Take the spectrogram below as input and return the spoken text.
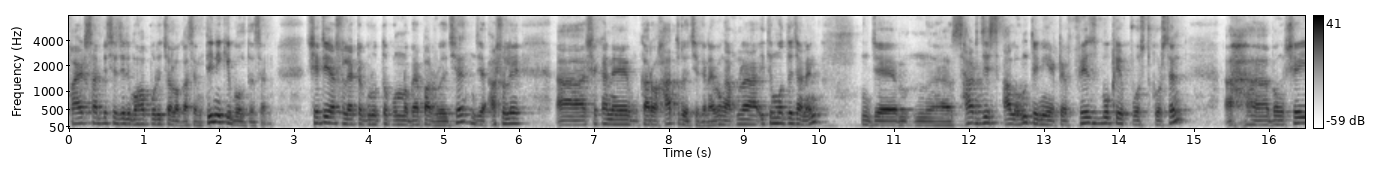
ফায়ার সার্ভিসে যিনি মহাপরিচালক আছেন, তিনি কি বলতেছেন? সেটি আসলে একটা গুরুত্বপূর্ণ ব্যাপার রয়েছে যে আসলে সেখানে কারও হাত রয়েছে কিনা। এবং আপনারা ইতিমধ্যে জানেন যে সার্জিস আলম তিনি একটা ফেসবুকে পোস্ট করছেন। এবং সেই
